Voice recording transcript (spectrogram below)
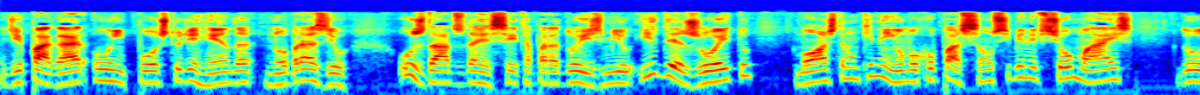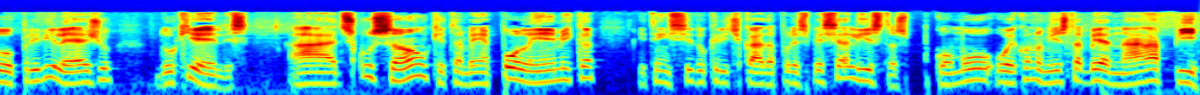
de pagar o imposto de renda no Brasil. Os dados da Receita para 2018 mostram que nenhuma ocupação se beneficiou mais do privilégio do que eles. A discussão, que também é polêmica e tem sido criticada por especialistas, como o economista Bernard Api.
